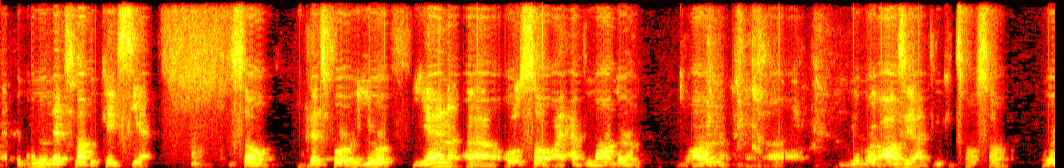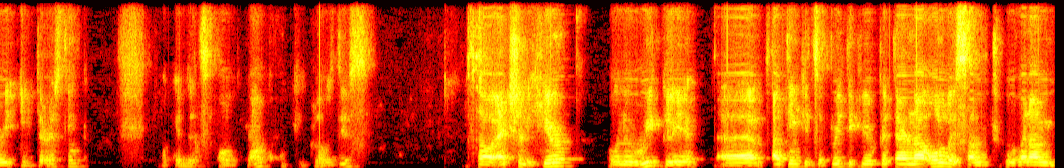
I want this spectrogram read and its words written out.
at the moment that's not the case yet. So that's for Euro Yen. Uh, also, I have another one, uh, Euro Aussie. I think it's also very interesting. Okay, that's all count. Okay, close this. So actually here on a weekly, uh, I think it's a pretty clear pattern. Now always I'm, when I'm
